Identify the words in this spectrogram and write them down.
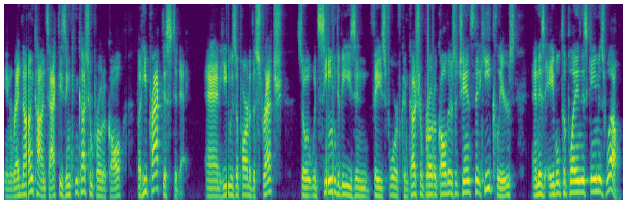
in red non contact. He's in concussion protocol, but he practiced today and he was a part of the stretch. So it would seem to be he's in phase four of concussion protocol. There's a chance that he clears and is able to play in this game as well.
